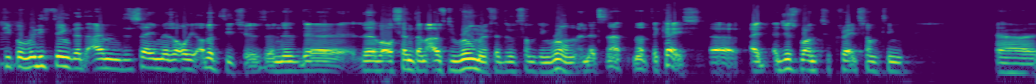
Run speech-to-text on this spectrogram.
people really think that I'm the same as all the other teachers, and they will send them out of the room if they do something wrong, and that's not not the case. Uh, I, I, just want to create something uh,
